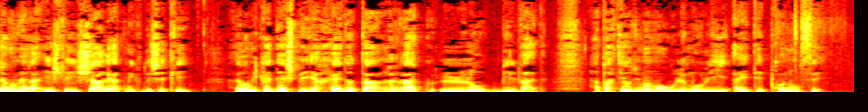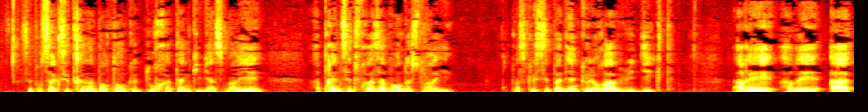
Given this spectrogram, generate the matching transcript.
Omer Aish le Areat Mekudeshet li, à partir du moment où le mot li a été prononcé, c'est pour ça que c'est très important que tout khatan qui vient se marier apprenne cette phrase avant de se marier. Parce que c'est pas bien que le Rav lui dicte Are, are, at,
